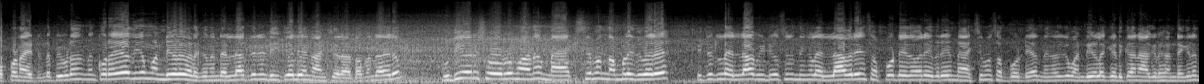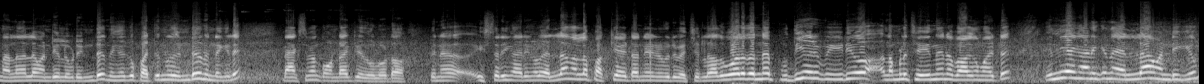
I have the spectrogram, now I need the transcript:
ഓപ്പൺ ആയിട്ടുണ്ട്. അപ്പോൾ ഇവിടെ കുറേ അധികം വണ്ടികൾ കിടക്കുന്നുണ്ട്. എല്ലാത്തിനും ഡീറ്റെയിൽ ഞാൻ കാണിച്ചു തരാം. കേട്ടോ. എന്തായാലും പുതിയൊരു ഷോറൂമാണ് മാക്സിമം നമ്മൾ ഇതുവരെ ഇട്ടിട്ടുള്ള എല്ലാ വീഡിയോസിലും നിങ്ങൾ എല്ലാവരെയും സപ്പോർട്ട് ചെയ്ത പോലെ ഇവരെയും മാക്സിമം സപ്പോർട്ട് ചെയ്യാം. നിങ്ങൾക്ക് വണ്ടികളൊക്കെ എടുക്കാൻ ആഗ്രഹം ഉണ്ടെങ്കിൽ നല്ല നല്ല വണ്ടികൾ ഇവിടെ ഉണ്ട്. നിങ്ങൾക്ക് പറ്റുന്നത് ഉണ്ട് എന്നുണ്ടെങ്കിൽ മാക്സിമം കോൺടാക്ട് ചെയ്തോളൂ കേട്ടോ. പിന്നെ ഹിസ്റ്ററിയും കാര്യങ്ങളും എല്ലാം നല്ല പക്കയായിട്ട് തന്നെയാണ് ഇവർ വെച്ചിട്ടുള്ളത്. അതുപോലെ തന്നെ പുതിയൊരു വീഡിയോ നമ്മൾ ചെയ്യുന്നതിന്റെ ഭാഗമായിട്ട് ഇന്ന് ഞാൻ കാണിക്കുന്ന എല്ലാ വണ്ടിക്കും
